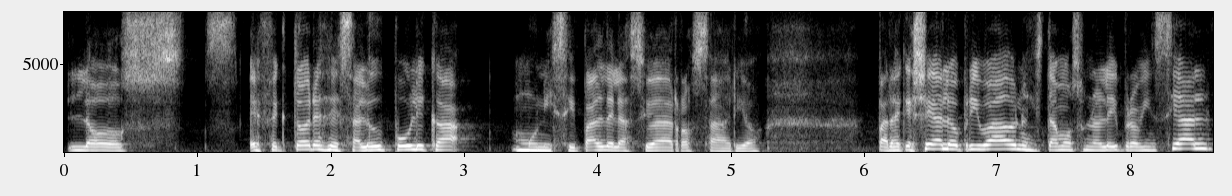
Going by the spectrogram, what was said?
los efectores de salud pública municipal de la ciudad de Rosario. Para que llegue a lo privado necesitamos una ley provincial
